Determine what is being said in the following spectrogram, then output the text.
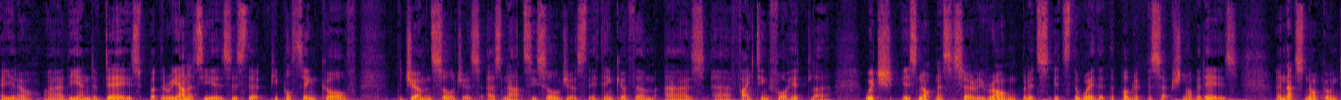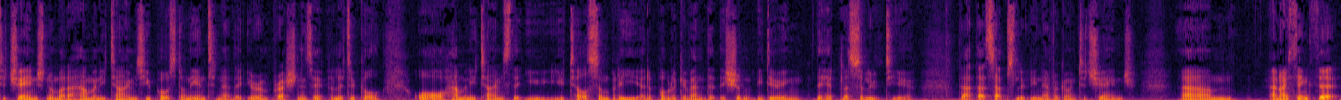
uh, you know uh, the end of days. But the reality is is that people think of the German soldiers as Nazi soldiers. They think of them as uh, fighting for Hitler, which is not necessarily wrong, but it's it's the way that the public perception of it is, and that's not going to change no matter how many times you post on the internet that your impression is apolitical, or how many times that you, you tell somebody at a public event that they shouldn't be doing the Hitler salute to you. That that's absolutely never going to change. Um, and I think that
